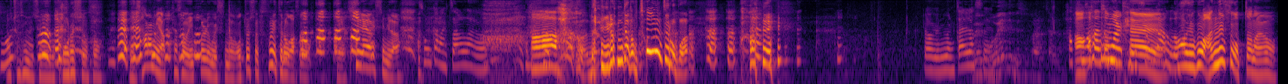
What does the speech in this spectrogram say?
아 죄송해요. 제가 버릇이어서. 네, 사람이 앞에서 입 벌리고 있으면 어쩔 수 없이 소리 들어가서 네, 실례하겠습니다. 손가락 잘라요. 아 나 이런 대답 처음 들어봐. 야, 몇명 잘렸어요. 뭐 했는데 손가락 잘라? 아 하품할 하품하는데 때. 손가락 넣었어. 아 이거 안 넣을 수가 없잖아요.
